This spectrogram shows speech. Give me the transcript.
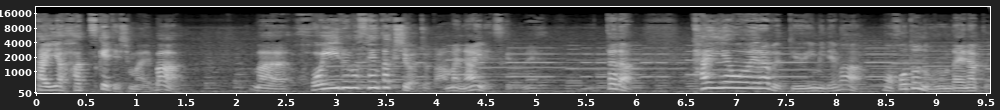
タイヤ貼っつけてしまえば、まあ、ホイールの選択肢はちょっとあんまりないですけどね。ただ、タイヤを選ぶっていう意味では、もうほとんど問題なく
